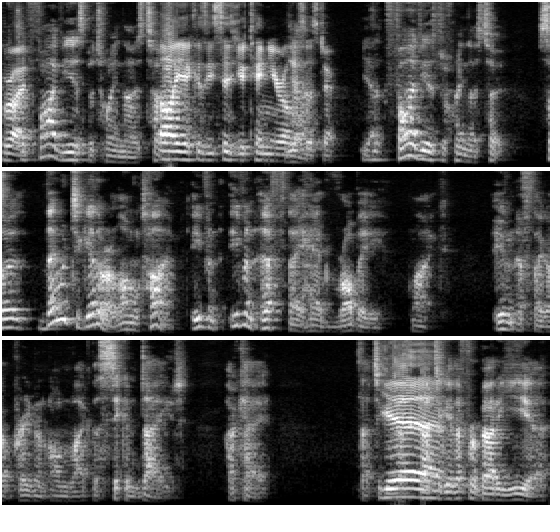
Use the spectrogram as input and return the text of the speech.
Right. So five years between those two. Oh, yeah, because he says your 10 year old Yeah. sister. Yeah. Five years between those two. So they were together a long time. Even even if they had Robbie, like, even if they got pregnant on like the second date, okay, they're together. Yeah. They're together for about a year,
